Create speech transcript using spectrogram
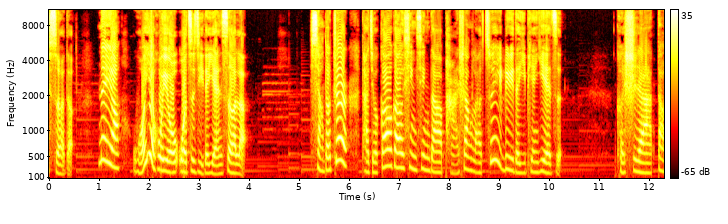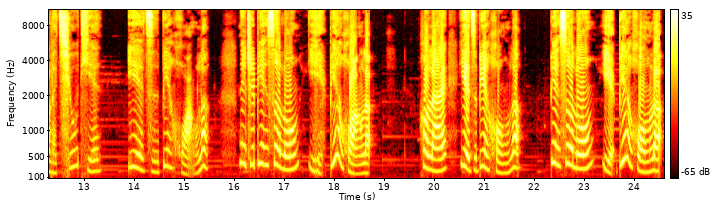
色的，那样我也会有我自己的颜色了。”想到这儿，他就高高兴兴地爬上了最绿的一片叶子。可是啊，到了秋天，叶子变黄了，那只变色龙也变黄了。后来，叶子变红了，变色龙也变红了。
